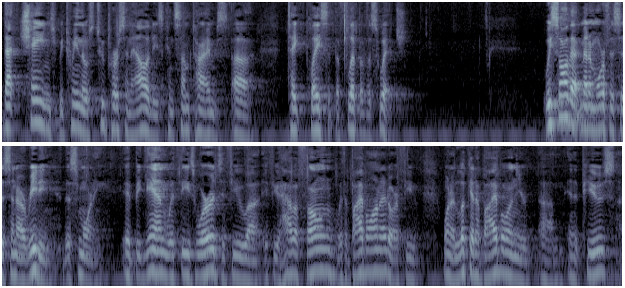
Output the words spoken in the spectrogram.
that change between those two personalities can sometimes uh, take place at the flip of a switch. We saw that metamorphosis in our reading this morning. It began with these words. If you, uh, if you have a phone with a Bible on it, or if you want to look at a Bible in, your, um, in the pews, I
